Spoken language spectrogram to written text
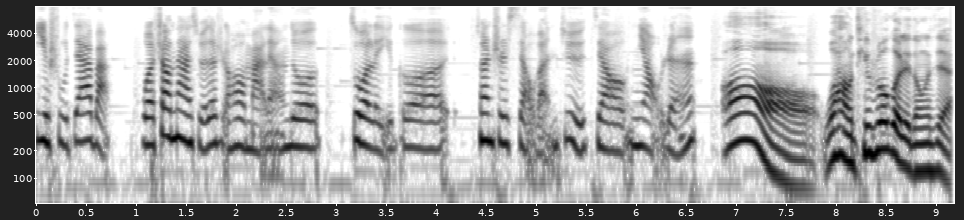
艺术家吧。我上大学的时候，马良就做了一个算是小玩具，叫鸟人。哦，我好像听说过这东西。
